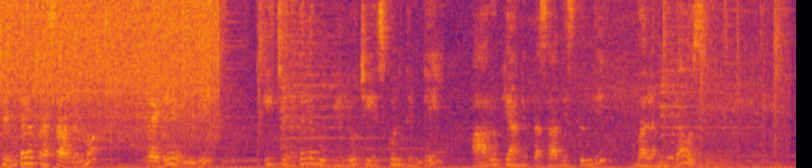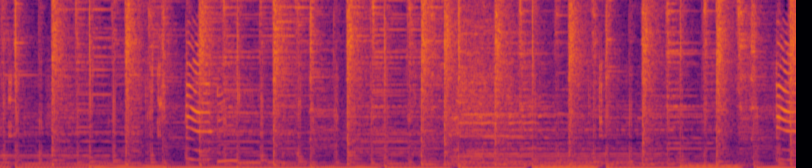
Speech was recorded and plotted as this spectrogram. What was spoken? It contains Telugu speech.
శనగల ప్రసాదము రెడీ అయింది. ఈ శనగల గుగ్గిళ్ళు చేసుకొని తింటే ఆరోగ్యాన్ని ప్రసాదిస్తుంది బలం కూడా వస్తుంది.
